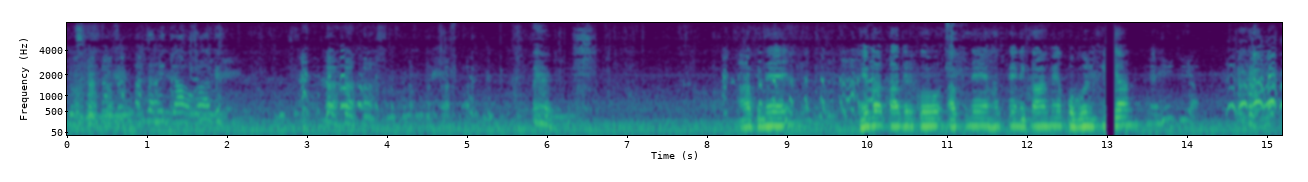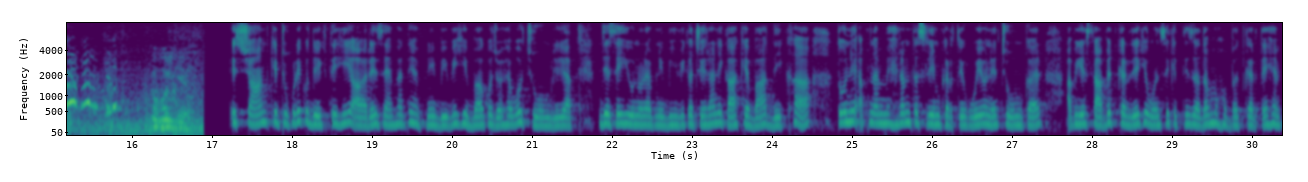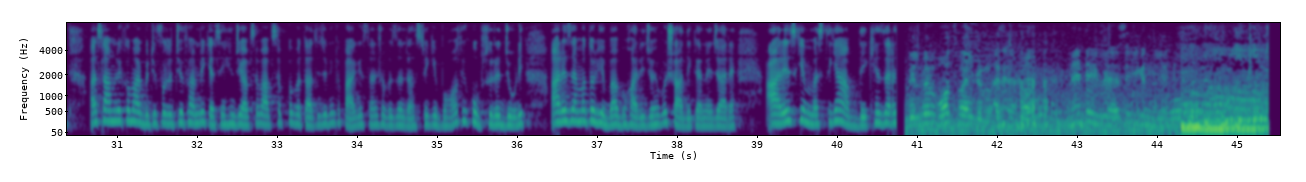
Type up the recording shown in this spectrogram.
पता नहीं क्या होगा आगे आपने हेबा कादिर को अपने हक निकाह में कबूल किया? नहीं किया। कबूल किया। इस चाँद के टुकड़े को देखते ही आरिज अहमद ने अपनी बीवी हिबा को जो है वो चूम लिया। जैसे ही उन्होंने अपनी बीवी का चेहरा निकाह के बाद देखा तो उन्हें अपना महरम तस्लीम करते हुए उन्हें चूम कर अब ये साबित कर दिया कि वो उनसे कितनी ज़्यादा मोहब्बत करते हैं। अस्सलाम वालेकुम माई ब्यूटीफुल लिटिव फैमिली कैसे हैं? जी आप सब आप सबको बताते चलें कि पाकिस्तान शोबिज़ इंडस्ट्री की बहुत ही खूबसूरत जोड़ी आरिज अहमद और हिबा बुहारी जो है वो शादी करने जा रहे हैं। आरिज की मस्तियाँ आप देखें ज़रा। दिल में बहुत स्माइल कर रहा था नहीं नहीं वैसे भी करनी है।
